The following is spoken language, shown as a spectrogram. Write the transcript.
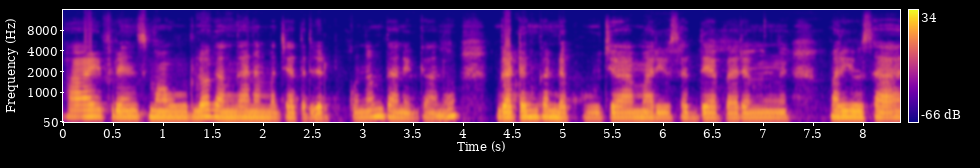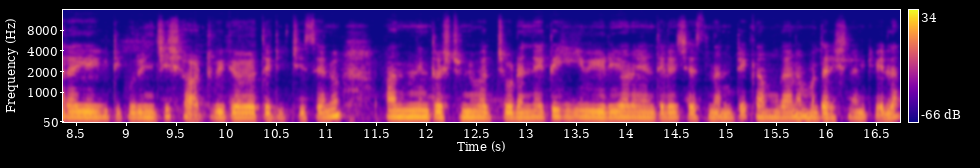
హాయ్ ఫ్రెండ్స్ మా ఊర్లో గంగానమ్మ జాతర జరుపుకున్నాం. దానికి గాను ఘటంకండ పూజ మరియు సద్యాపారం మరియు సారయ్య వీటి గురించి షార్ట్ వీడియోలో తెలియచేశాను. అన్ని ఇంట్రెస్ట్ ఉన్న వాళ్ళు చూడండి. అయితే ఈ వీడియోలో ఏం తెలియజేస్తుందంటే గంగానమ్మ దర్శనానికి వెళ్ళాం.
